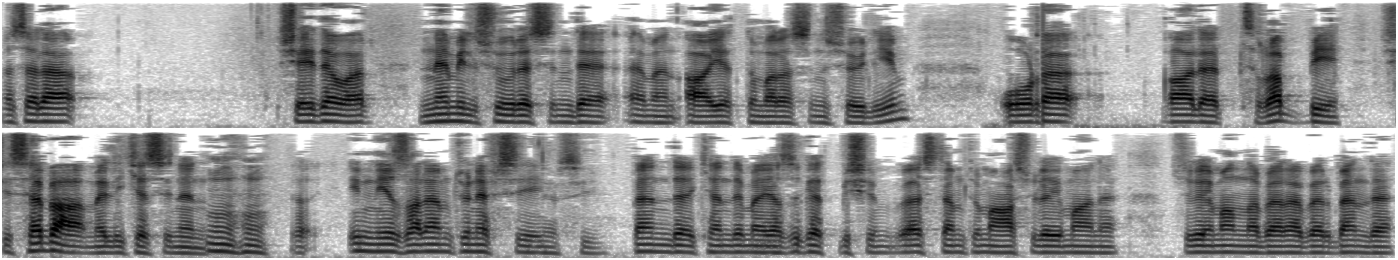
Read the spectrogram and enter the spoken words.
Mesela şeyde var. Nemil suresinde hemen ayet numarasını söyleyeyim. Orada galet Rabbi şi seba melikesinin Hı hı. inni zalemtü nefsi Nefsi. ben de kendime yazık etmişim ve estemtü ma Süleyman'e Süleyman'la beraber ben de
